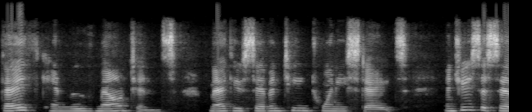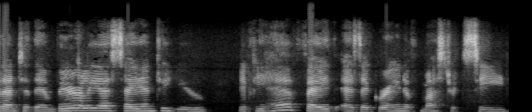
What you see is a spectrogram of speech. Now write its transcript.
Faith can move mountains. Matthew 17:20 states, And Jesus said unto them, Verily I say unto you, if ye have faith as a grain of mustard seed,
